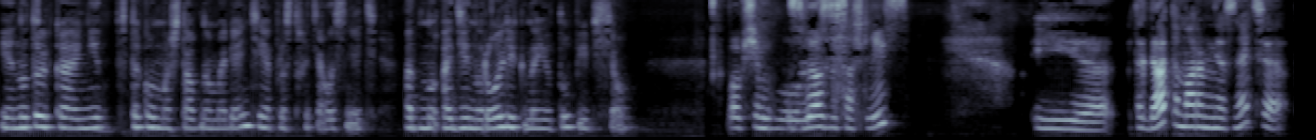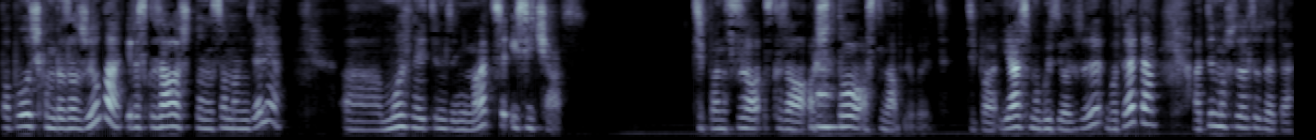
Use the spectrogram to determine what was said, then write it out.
и, но только не в таком масштабном варианте, я просто хотела снять одну, один ролик на YouTube и все. В общем, вот. звезды сошлись. И тогда Тамара мне, знаете, по полочкам разложила и рассказала, что на самом деле э, можно этим заниматься и сейчас. Типа она сказала, а что останавливает? Типа, я смогу сделать вот это, а ты можешь сделать вот это.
